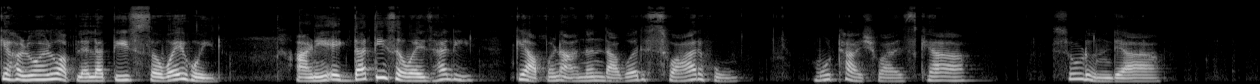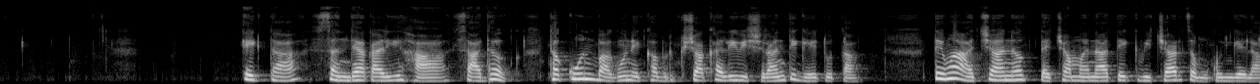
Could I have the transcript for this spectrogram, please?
की हळूहळू आपल्याला ती सवय होईल. आणि एकदा ती सवय झाली की आपण आनंदावर स्वार होऊ. मोठा श्वास घ्या. सोडून द्या. एकदा संध्याकाळी हा साधक थकून बागून एका वृक्षाखाली विश्रांती घेत होता. तेव्हा अचानक त्याच्या मनात एक विचार चमकून गेला.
